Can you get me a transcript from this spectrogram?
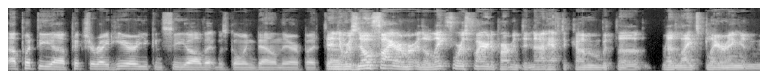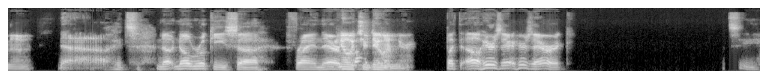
I'll put the uh, picture right here. You can see all that was going down there, but uh, and there was no fire. The Lake Forest Fire Department did not have to come with the red lights blaring and. Uh, no, it's no no rookies uh, frying there. You know what but, you're doing there. But oh, here's here's Eric. Let's see.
